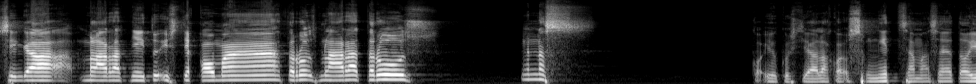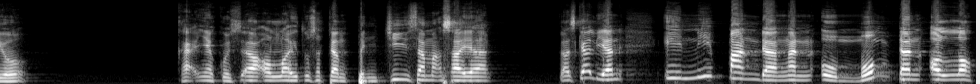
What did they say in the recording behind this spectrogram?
Sehingga melaratnya itu istiqomah, terus melarat terus. Ngenes. Kok ya Gusti Allah kok sengit sama saya toyo. Kayaknya Gusti Allah itu sedang benci sama saya. Nah sekalian, ini pandangan umum dan Allah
